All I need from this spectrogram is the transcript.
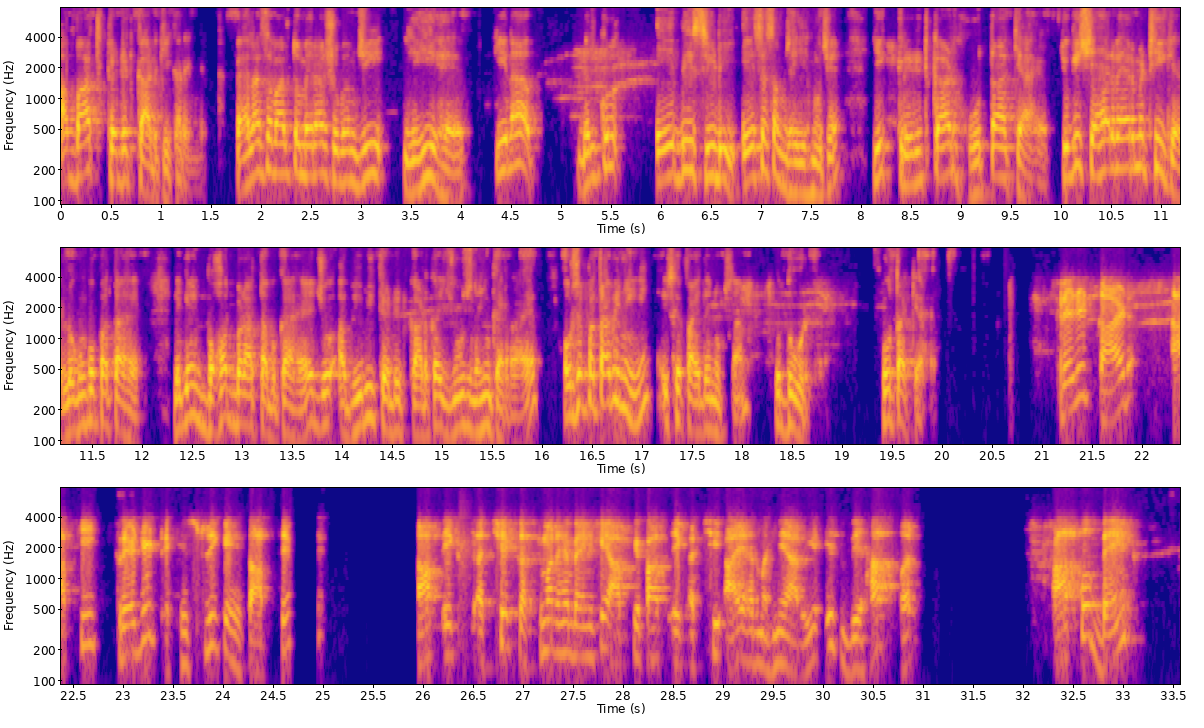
अब बात क्रेडिट कार्ड की करेंगे। पहला सवाल तो मेरा शुभम जी यही है कि ना बिल्कुल A B C D A से समझाइए मुझे, ये क्रेडिट कार्ड होता क्या है? क्योंकि शहर वहर में ठीक है, लोगों को पता है, लेकिन एक बहुत बड़ा तबका है जो अभी भी क्रेडिट कार्ड का यूज़ नहीं कर रहा है, और उसे पता भी नहीं है, इसके फ़ायदे नुकसान, वो दूर है। होता क्या है? क्रेडिट कार्ड आपकी क्रेडिट हिस्ट्री के हिसाब से, आप एक अच्छे कस्टमर हैं बैंक के, आपके पास एक अच्छी आय हर महीने आ रही है, इस लिहाज पर आपको बैंक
